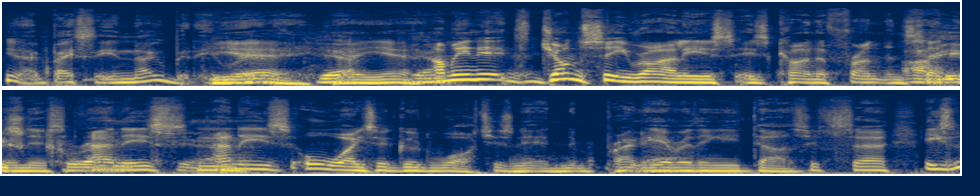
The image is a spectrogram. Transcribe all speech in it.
you know, basically a nobody. Yeah, really. yeah, Yeah, yeah, yeah. I mean, it's, John C. Reilly is, is kind of front and Ah, centre he's in this, great, and he's yeah. and he's always a good watch, isn't it? In practically everything he does, it's uh, he's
